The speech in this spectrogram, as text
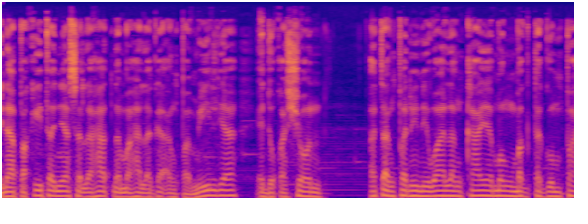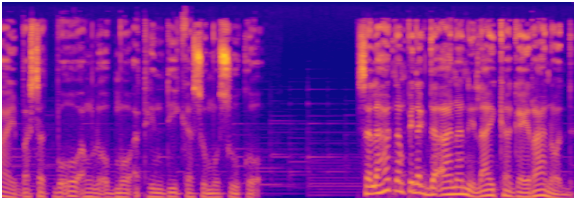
Pinapakita niya sa lahat na mahalaga ang pamilya, edukasyon, at ang paniniwalang kaya mong magtagumpay basta't buo ang loob mo at hindi ka sumusuko. Sa lahat ng pinagdaanan ni Laika Gayranod,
